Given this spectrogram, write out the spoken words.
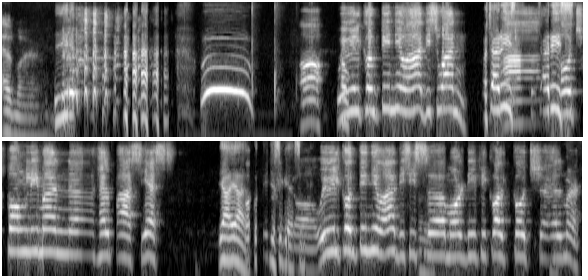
Elmer. Yeah. Woo! Oh, we Oh. will continue ha. This one. Coach Aris, Ah, Coach Aris. Coach Pong Liman uh, help us. Yes. Yeah, yeah. Continue, sige. So, we will continue ha. This is uh, more difficult, Coach uh, Elmer.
